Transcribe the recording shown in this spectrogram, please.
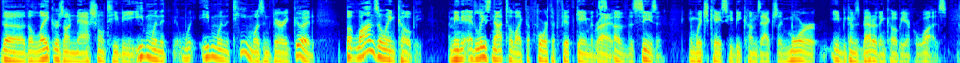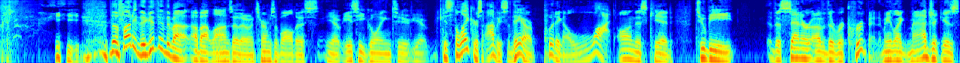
the the Lakers on national TV, even when the even when the team wasn't very good. But Lonzo ain't Kobe. I mean, at least not till like the fourth or fifth game of the, Right. of the season. In which case, he becomes actually more. He becomes better than Kobe ever was. the funny, the good thing about about Lonzo though, in terms of all this, you know, is he going to, you know, because the Lakers obviously they are putting a lot on this kid to be the center of the recruitment. I mean, like Magic is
